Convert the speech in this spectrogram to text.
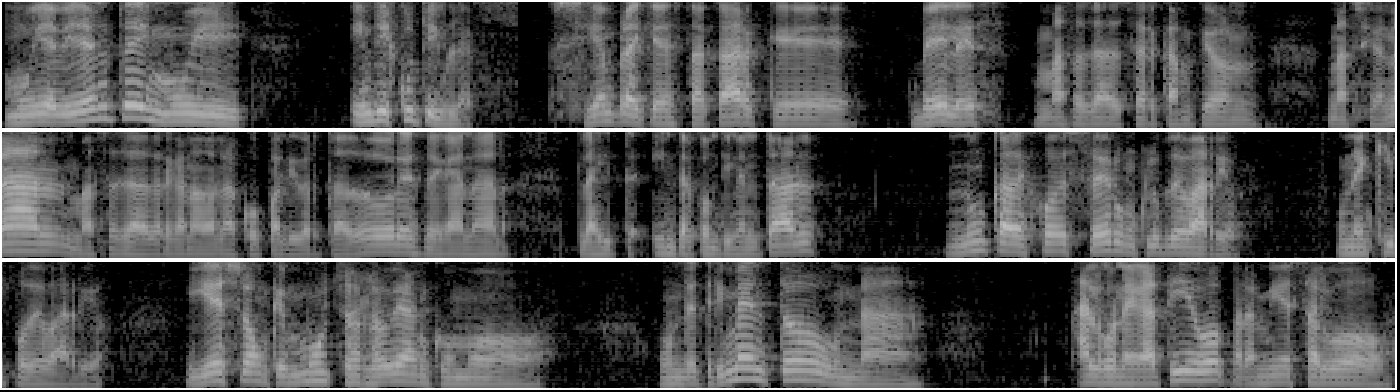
muy evidente y muy indiscutible. Siempre hay que destacar que Vélez, más allá de ser campeón nacional, más allá de haber ganado la Copa Libertadores, de ganar la Intercontinental, nunca dejó de ser un club de barrio, un equipo de barrio. Y eso, aunque muchos lo vean como un detrimento, una algo negativo, para mí es algo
